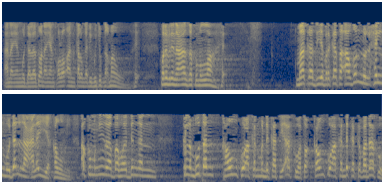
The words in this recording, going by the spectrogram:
Anak yang mudallal itu anak yang kolokan kalau nggak dibujuk nggak mau. Maka dia berkata, "Adhunnul hilmu dalla alayya qaumi." Aku mengira bahwa dengan kelembutan kaumku akan mendekati aku atau kaumku akan dekat kepadaku.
